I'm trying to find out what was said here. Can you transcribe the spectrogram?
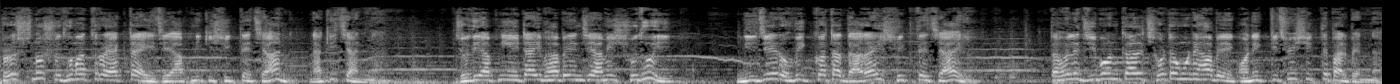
প্রশ্ন শুধুমাত্র একটাই যে আপনি কি শিখতে চান নাকি চান না? যদি আপনি এটাই ভাবেন যে আমি শুধুই নিজের অভিজ্ঞতা দ্বারাই শিখতে চাই, তাহলে জীবনকাল ছোট মনে হবে, অনেক কিছুই শিখতে পারবেন না।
